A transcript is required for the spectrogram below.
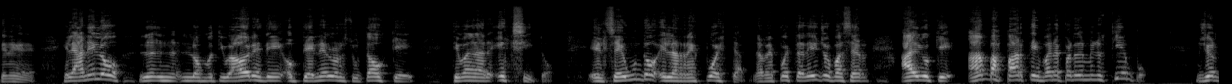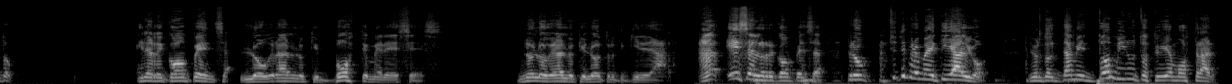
el anhelo, los motivadores de obtener los resultados que te van a dar éxito. El segundo es la respuesta. La respuesta de ellos va a ser algo que ambas partes van a perder menos tiempo. ¿No es cierto? Y la recompensa, lograr lo que vos te mereces. No lograr lo que el otro te quiere dar. ¿Ah? Esa es la recompensa. Pero yo te prometí algo. Dame dos minutos, te voy a mostrar.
